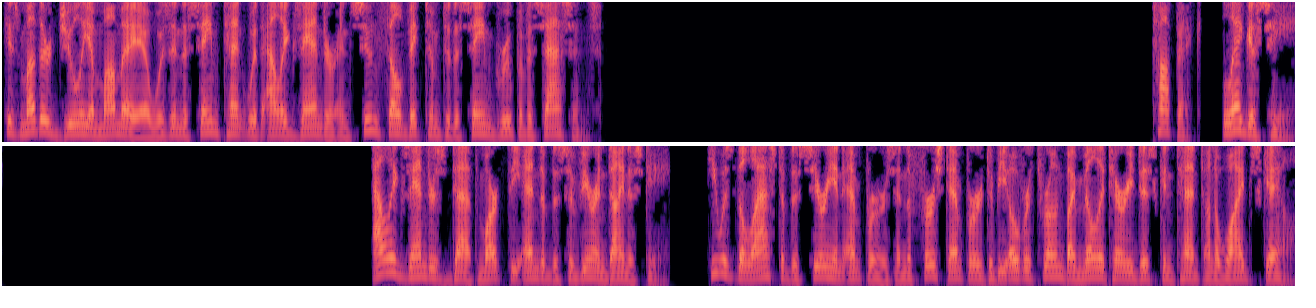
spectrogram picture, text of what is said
His mother Julia Mamaea was in the same tent with Alexander and soon fell victim to the same group of assassins. Legacy Alexander's death marked the end of the Severan dynasty. He was the last of the Syrian emperors and the first emperor to be overthrown by military discontent on a wide scale.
